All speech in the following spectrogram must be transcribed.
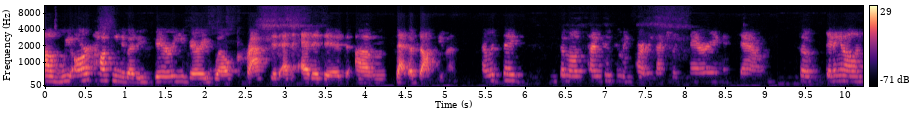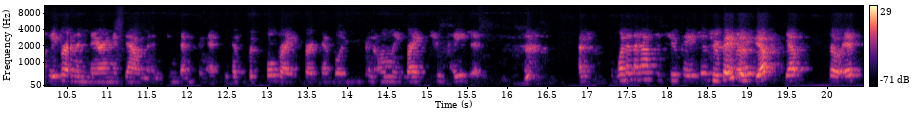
um, we are talking about a very, very well crafted and edited um, set of documents. I would say the most time consuming part is actually narrowing it down. So getting it all on paper and then narrowing it down and condensing it. Because with Fulbright, for example, you can only write two pages. One and a half to two pages. Two pages, right? yep. Yep. So it's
